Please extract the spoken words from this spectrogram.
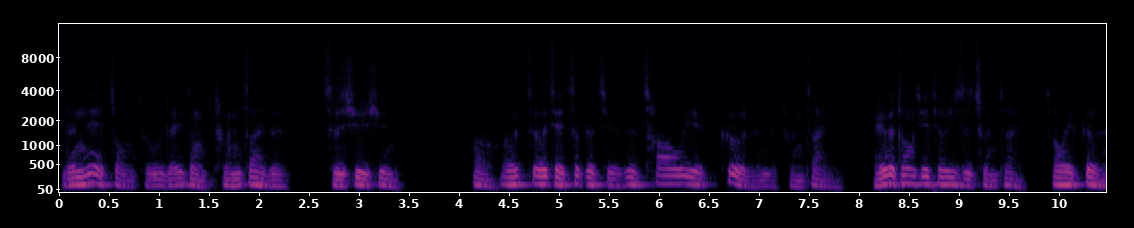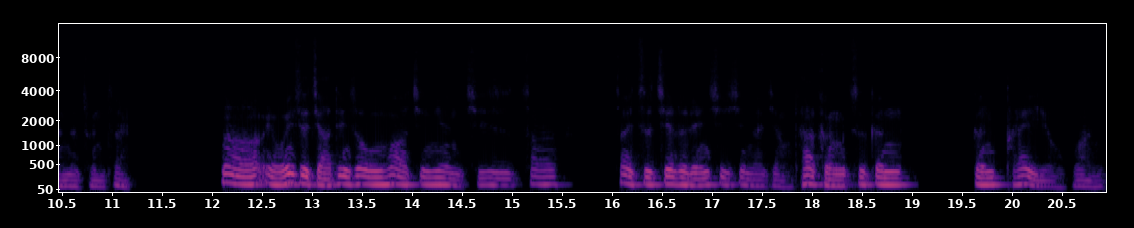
人类种族的一种存在的持续性啊，而而且这个其实是超越个人的存在。有一个东西就一直存在，超越个人的存在。那有一些假定说，文化经验其实它在直接的联系性来讲，它可能是跟跟 play 有关，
